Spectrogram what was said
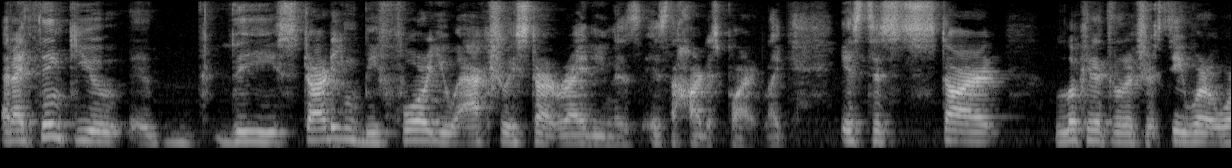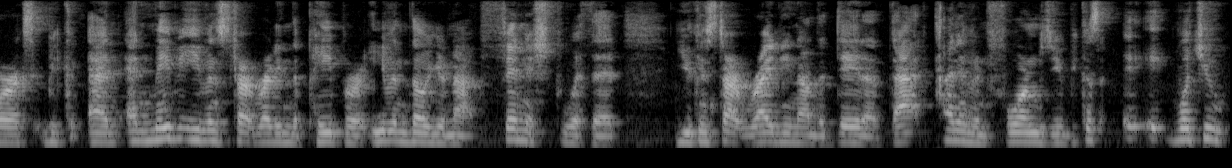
and i think you the starting before you actually start writing is is the hardest part. Like is to start looking at the literature, see where it works, and and maybe even start writing the paper, even though you're not finished with it. you can start writing on the data. That kind of informs you because it, it, what you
